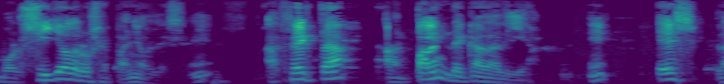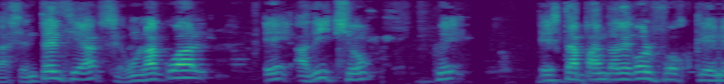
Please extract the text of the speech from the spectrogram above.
bolsillo de los españoles, ¿eh? afecta al pan de cada día es la sentencia según la cual eh, ha dicho que esta panda de golfos que,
